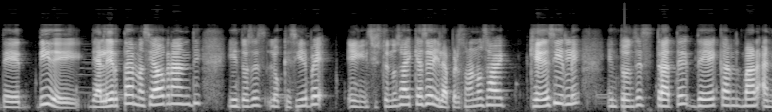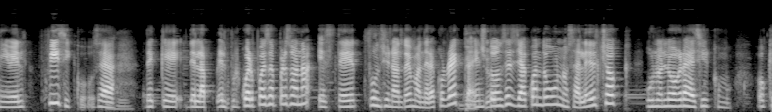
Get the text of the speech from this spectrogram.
de- de alerta demasiado grande. Y entonces lo que sirve, eh, si usted no sabe qué hacer y la persona no sabe qué decirle, entonces trate de calmar a nivel físico. O sea, de que de la- el cuerpo de esa persona esté funcionando de manera De correcta. hecho, Entonces ya cuando uno sale del shock, uno logra decir como, ok,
